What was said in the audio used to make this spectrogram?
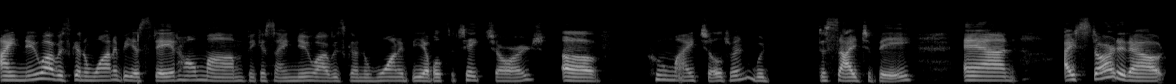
I knew I was going to want to be a stay at home mom because I knew I was going to want to be able to take charge of who my children would decide to be. And I started out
